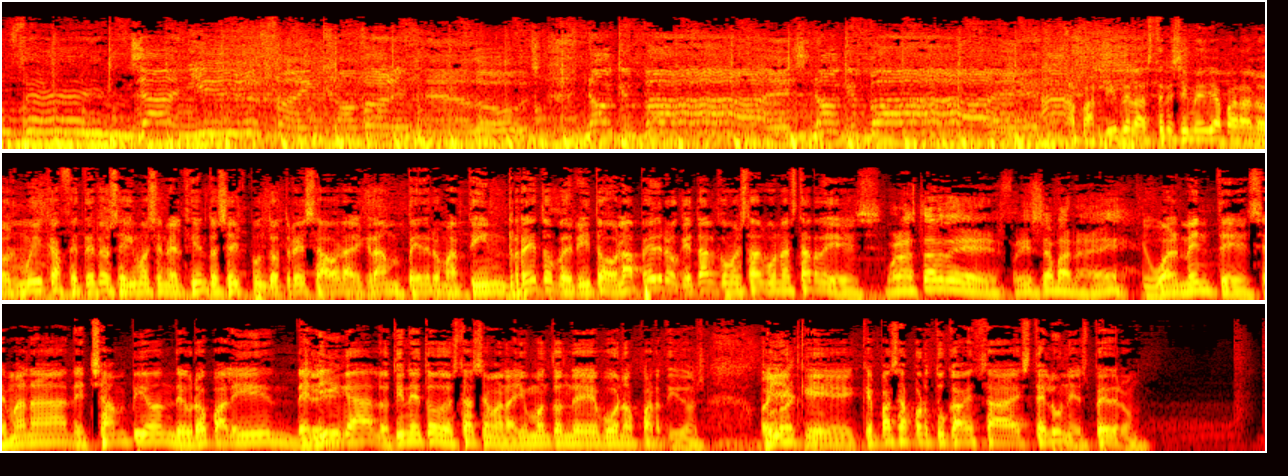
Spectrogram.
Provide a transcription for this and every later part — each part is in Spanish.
Partir de las tres y media para los muy cafeteros seguimos en el 106.3. Ahora el gran Pedro Martín. Reto Pedrito. Hola Pedro, ¿qué tal? ¿Cómo estás? Buenas tardes. Buenas tardes, feliz semana, ¿eh? Igualmente, semana de Champions, de Europa League, de Sí. Liga, lo tiene todo esta semana. Hay un montón de buenos partidos. Oye. ¿qué, qué pasa por tu cabeza este lunes, Pedro?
